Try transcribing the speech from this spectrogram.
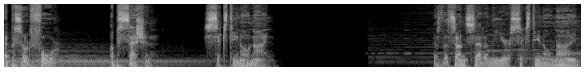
Episode 4 Obsession 1609. As the sun set on the year 1609,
